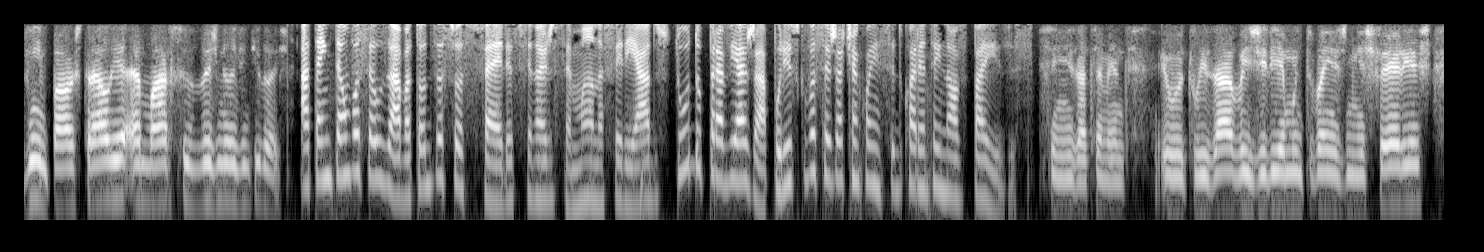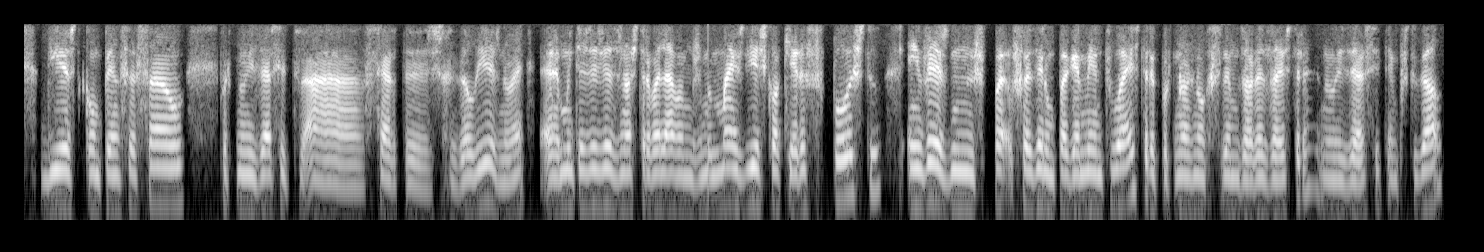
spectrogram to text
vim para a Austrália a março de 2022. Até então você usava todas as suas férias, finais de semana, feriados, tudo para viajar. Por isso que você já tinha conhecido 49 países. Sim, exatamente. Eu utilizava e geria muito bem as minhas férias, dias de compensação, porque no Exército há certas regalias, não é? Eh, muitas das vezes nós trabalhávamos mais dias que era suposto, em vez de nos fazer um pagamento extra, porque nós não recebemos horas extra no Exército em Portugal,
